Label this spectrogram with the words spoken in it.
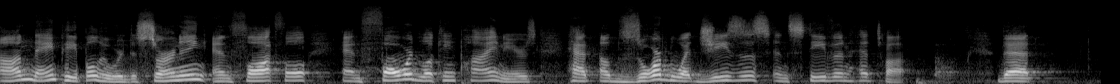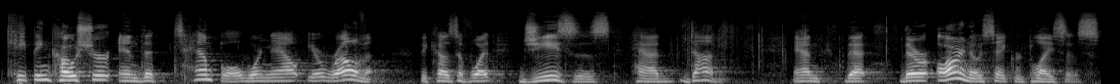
unnamed people who were discerning and thoughtful and forward looking pioneers had absorbed what Jesus and Stephen had taught that keeping kosher and the temple were now irrelevant because of what Jesus had done and that there are no sacred places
